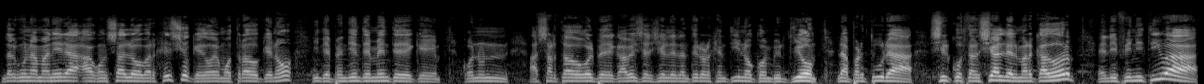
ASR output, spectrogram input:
de alguna manera a Gonzalo Vergesio, quedó demostrado que no, independientemente de que con un acertado golpe de cabeza y el delantero argentino convirtió la apertura circunstancial del marcador. En definitiva,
